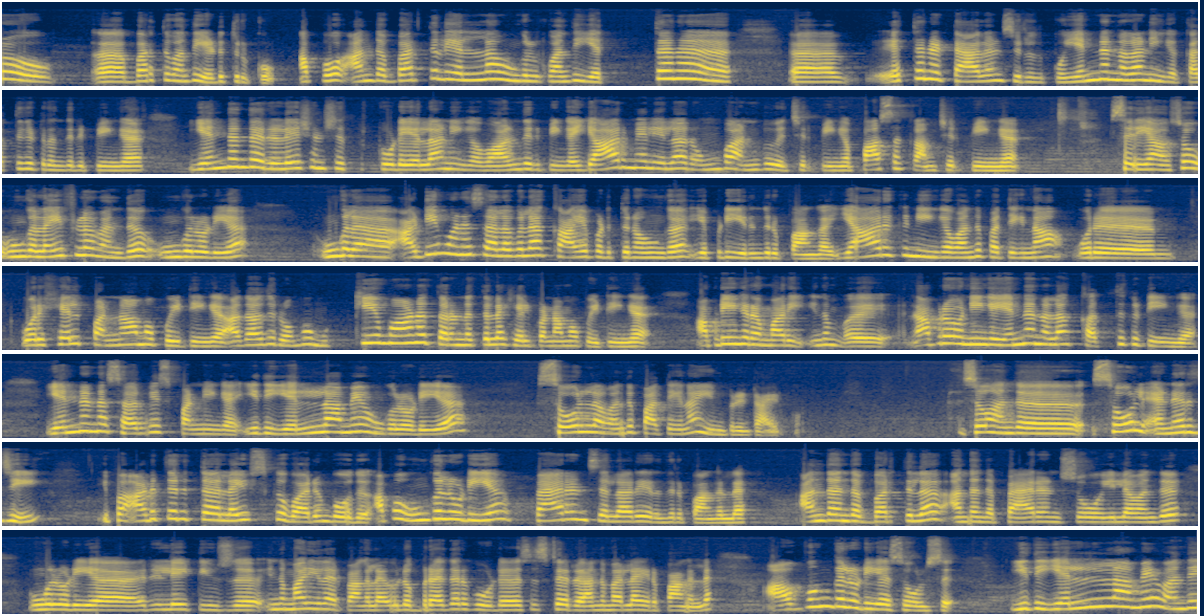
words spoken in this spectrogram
பர்த் வந்து எடுத்திருக்கும். அப்போ அந்த பர்த்ல எல்லாம் உங்களுக்கு வந்து எத்தனை எத்தனை டேலண்ட்ஸ் இருக்கும்? என்னென்னலாம் நீங்க கத்துக்கிட்டு இருந்திருப்பீங்க? எந்தெந்த ரிலேஷன்ஷிப் கூட எல்லாம் நீங்க வாழ்ந்திருப்பீங்க? யார் மேலாம் எல்லாம் ரொம்ப அன்பு வச்சிருப்பீங்க? பாசம் காமிச்சிருப்பீங்க? சரியா? ஸோ உங்க லைஃப்ல வந்து உங்களுடைய உங்களை அடி மனசளவுல காயப்படுத்துனவங்க எப்படி இருந்திருப்பாங்க? யாருக்கு நீங்க வந்து பாத்தீங்கன்னா ஒரு ஒரு ஹெல்ப் பண்ணாம போயிட்டீங்க? அதாவது ரொம்ப முக்கியமான தருணத்துல ஹெல்ப் பண்ணாம போயிட்டீங்க. அப்படிங்கிற மாதிரி இந்த அப்புறம் நீங்க என்னென்னலாம் கத்துக்கிட்டீங்க? என்னென்ன சர்வீஸ் பண்ணீங்க? இது எல்லாமே உங்களுடைய சோல்ல வந்து பாத்தீங்கன்னா இம்ப்ரிண்ட் ஆயிருக்கும். ஸோ அந்த சோல் எனர்ஜி இப்போ அடுத்தடுத்த லைஃப்ஸ்க்கு வரும்போது அப்போ உங்களுடைய பேரண்ட்ஸ் எல்லாரும் இருந்திருப்பாங்கல்ல? அந்தந்த பர்த்தில் அந்தந்த பேரண்ட்ஸோ இல்லை வந்து உங்களுடைய ரிலேட்டிவ்ஸு இந்த மாதிரிலாம் இருப்பாங்கல்ல? இல்லை பிரதர்ஹுடு சிஸ்டர் அந்த மாதிரிலாம் இருப்பாங்கல்ல? அவங்களுடைய சோல்ஸு இது எல்லாமே வந்து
